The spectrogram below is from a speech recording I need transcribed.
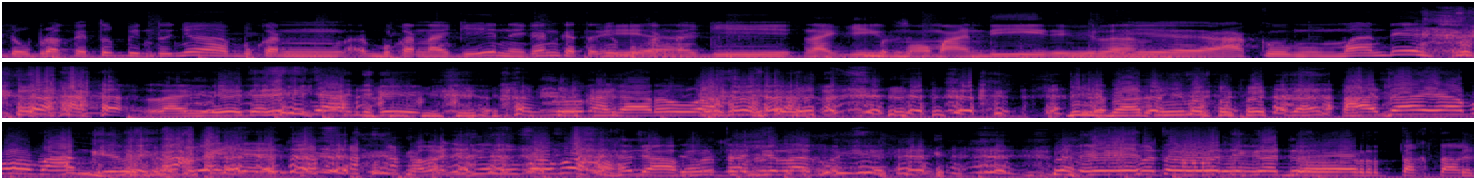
dobrak itu pintunya bukan bukan lagi ini kan katanya Iya. bukan lagi Lagi mau mandi dia bilang. Iya, aku mau mandi. Lagi nyanyi nyanyi. Aku kagak ruang. tiba-tiba Ada yang mau manggil. Iya. Apa jadi lupa gua. Jamrut aja lagunya. Itu digedor tak tak.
